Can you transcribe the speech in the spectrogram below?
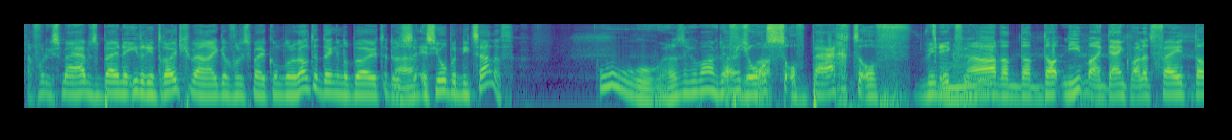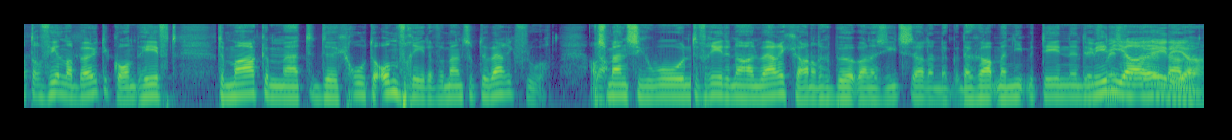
en volgens mij hebben ze bijna iedereen eruit gewerkt en volgens mij komt er nog altijd dingen naar buiten. Dus Ja. is Joop het niet zelf? Oeh, dat is een gewaagde Of uitspraak. Jos of Bert of weet ik veel. Ja, wie. dat, dat, dat niet. Maar ik denk wel het feit dat er veel naar buiten komt, heeft te maken met de grote onvrede van mensen op de werkvloer. Als Ja. mensen gewoon tevreden naar hun werk gaan en er gebeurt wel eens iets, ja, dan, dan gaat men niet meteen eh, de heeft media een reden, bellen. ja.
